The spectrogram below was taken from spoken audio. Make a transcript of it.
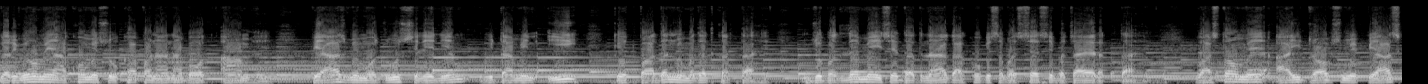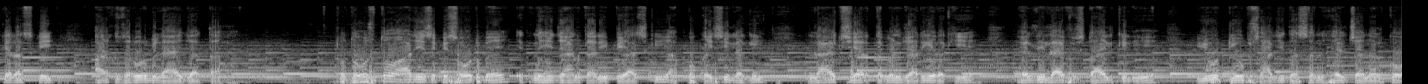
गर्मियों में आँखों में सूखापन आना बहुत आम है। प्याज में मौजूद सिलेनियम, विटामिन ई के उत्पादन में मदद करता है, जो बदले में इसे दर्दनाक आँखों की समस्या से बचाए रखता है। वास्तव में आई ड्रॉप्स में प्याज के रस की अर्क ज़रूर मिलाया जाता है। तो दोस्तों, आज इस एपिसोड में इतनी ही जानकारी प्याज की आपको कैसी लगी? लाइक शेयर कमेंट जारी रखिए। हेल्दी लाइफ स्टाइल के लिए YouTube Sajid Hasan health channel को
